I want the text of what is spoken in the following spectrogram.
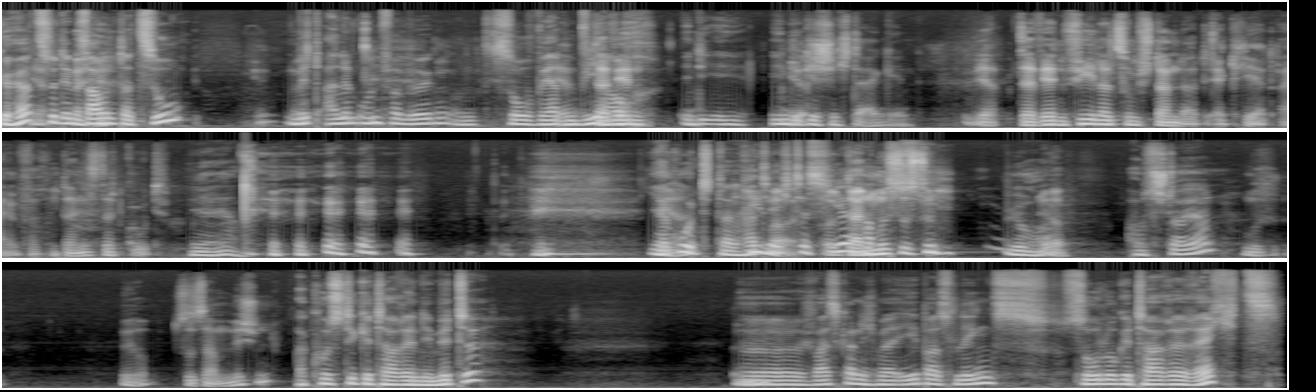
gehört ja. zu dem Sound dazu. Mit allem Unvermögen. Und so werden Ja, wir auch werden- in die, in die. Geschichte eingehen. Ja, da werden Fehler zum Standard erklärt einfach und dann ist das gut. Ja, ja. ja, gut, dann hatte prima. ich das hier. Und dann hab- musstest du ja, ja. aussteuern. muss, ja, zusammenmischen. Akustikgitarre in die Mitte. Mhm. Äh, ich weiß gar nicht mehr, E-Bass links, Solo-Gitarre rechts.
